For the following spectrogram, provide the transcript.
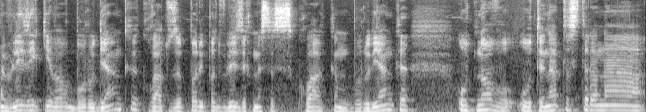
влизайки в Бородянка, когато за първи път влизахме с кола към Бородянка, отново от едната страна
